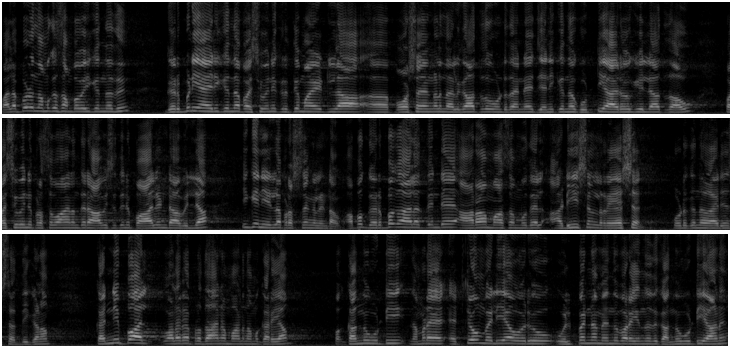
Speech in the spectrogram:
പലപ്പോഴും നമുക്ക് സംഭവിക്കുന്നത് ഗർഭിണിയായിരിക്കുന്ന പശുവിന് കൃത്യമായിട്ടുള്ള പോഷകങ്ങൾ നൽകാത്തത് കൊണ്ട് തന്നെ ജനിക്കുന്ന കുട്ടി ആരോഗ്യമില്ലാത്തതാവും. പശുവിന് പ്രസവാനന്തര ആവശ്യത്തിന് പാലുണ്ടാവില്ല. ഇങ്ങനെയുള്ള പ്രശ്നങ്ങളുണ്ടാവും. അപ്പോൾ ഗർഭകാലത്തിന്റെ ആറാം മാസം മുതൽ അഡീഷണൽ റേഷൻ കൊടുക്കുന്ന കാര്യം ശ്രദ്ധിക്കണം. കന്നിപ്പാൽ വളരെ പ്രധാനമാണ് നമുക്കറിയാം. കന്നുകൂട്ടി കന്നുകുട്ടി നമ്മുടെ ഏറ്റവും വലിയ ഒരു ഉൽപ്പന്നം എന്ന് പറയുന്നത് കന്നുകുട്ടിയാണ്.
